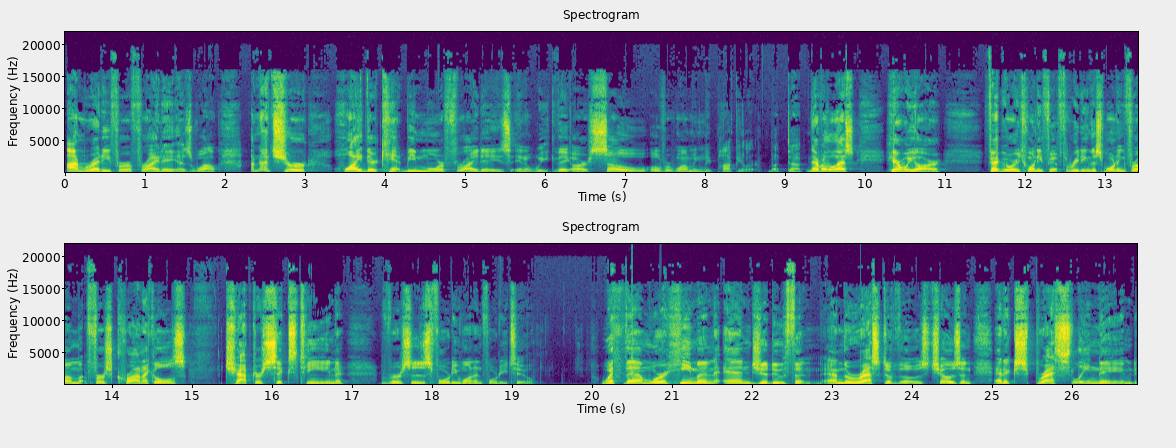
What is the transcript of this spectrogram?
I'm ready for a Friday as well. I'm not sure why there can't be more Fridays in a week. They are so overwhelmingly popular. But uh, nevertheless, here we are, February 25th, reading this morning from First Chronicles chapter 16, verses 41 and 42. With them were Heman and Jeduthun, and the rest of those chosen and expressly named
